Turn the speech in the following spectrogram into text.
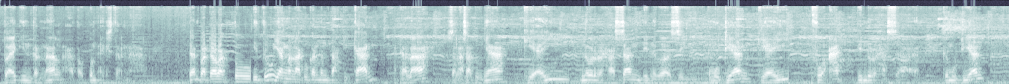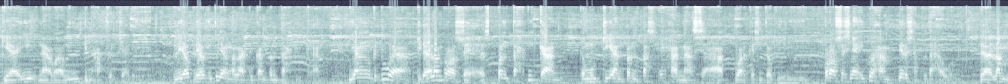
baik internal ataupun eksternal. Dan pada waktu itu yang melakukan pentahkikan adalah salah satunya Kiai Nur Hasan bin Ghazi, kemudian Kiai Fuad bin Nur Hasan, kemudian Kiai Nawawi bin Abdul. Beliau-beliau itu yang melakukan pentahkikan. Yang kedua, di dalam proses pentahkikan, kemudian pentashehan nasab warga Sidogiri, prosesnya itu hampir satu tahun dalam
